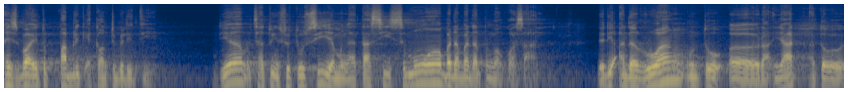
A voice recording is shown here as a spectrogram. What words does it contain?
Hizbah itu public accountability. Dia satu institusi yang mengatasi semua badan-badan penguatkuasaan. Jadi ada ruang untuk uh, rakyat atau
